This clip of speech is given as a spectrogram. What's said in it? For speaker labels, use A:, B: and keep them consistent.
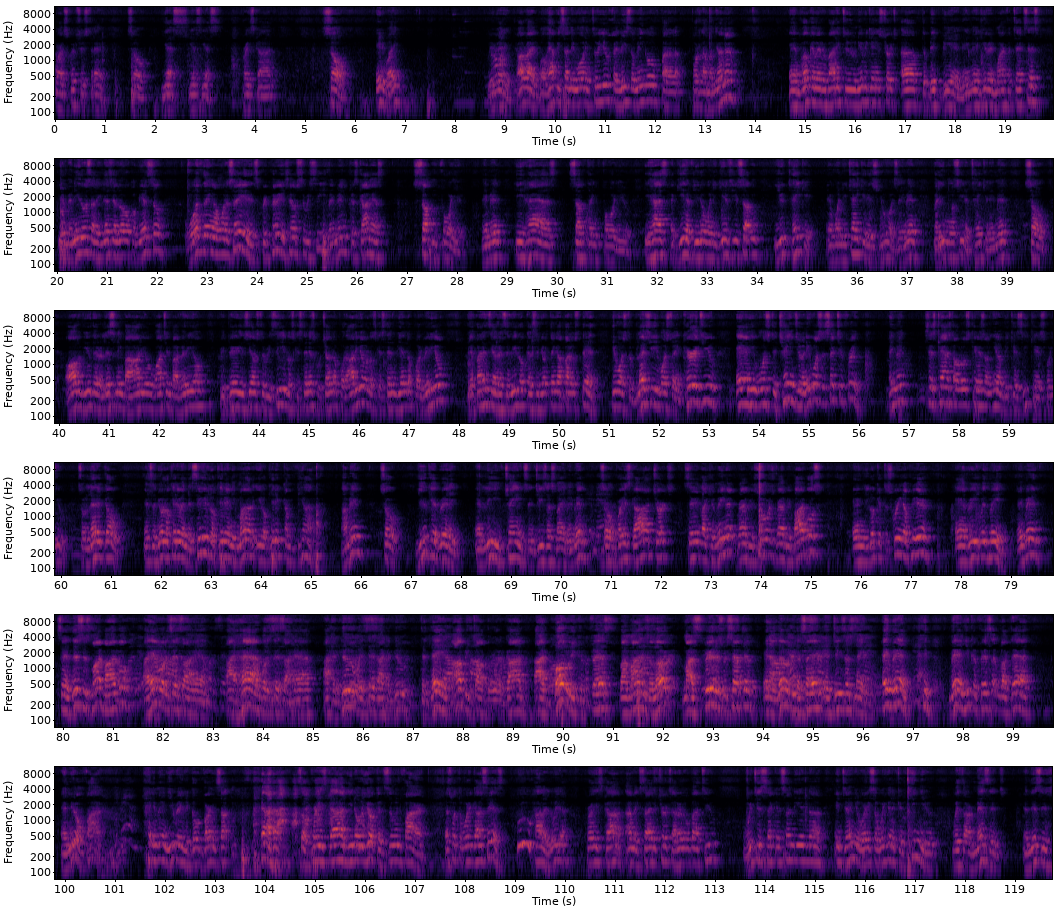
A: our scriptures today. So, yes, yes, yes. Praise God. So, anyway, we're ready. All right. Well, happy Sunday morning to you. Feliz Domingo para la, por la mañana. And welcome everybody to New Beginnings Church of the Big Bend. Amen. Here in Marfa, Texas. Bienvenidos a la Iglesia Nuevo Comienzo. One thing I want to say is prepare yourselves to receive. Amen. Because God has something for you. Amen. He has something for you. He has a gift. You know, when he gives you something, you take it. And when you take it, it's yours. Amen. But he wants you to take it. Amen. So, all of you that are listening by audio, watching by video, prepare yourselves to receive. Los que estén escuchando por audio, los que estén viendo por video, prepárense a recibir lo que el Señor tenga para usted. He wants to bless you. He wants to encourage you. And he wants to change you. And he wants to set you free. Amen. He says, cast all those cares on him because he cares for you. So let it go. El Señor lo quiere bendecir, lo quiere animar y lo quiere cambiar. Amen. So you get ready and leave changed in Jesus' name. Amen. Amen. So praise God, church. Say it like you mean it. Grab your swords, grab your Bibles, and you look at the screen up here and read with me. Amen. Say, this is my Bible. I am what it says I am. I have what it says I have. I can do what it says I can do. Today, I'll be taught the word of God. I boldly confess. My mind is alert. My spirit is receptive. And I'll never be the same in Jesus' name. Amen. Man, you confess something like that and you're on fire. Amen. You ready to go burn something. so praise God. You know you're a consuming fire. That's what the word of God says. Woo, hallelujah. Praise God. I'm excited, church. I don't know about you. We're just second Sunday in uh, in January, so we're going to continue with our message. And this is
